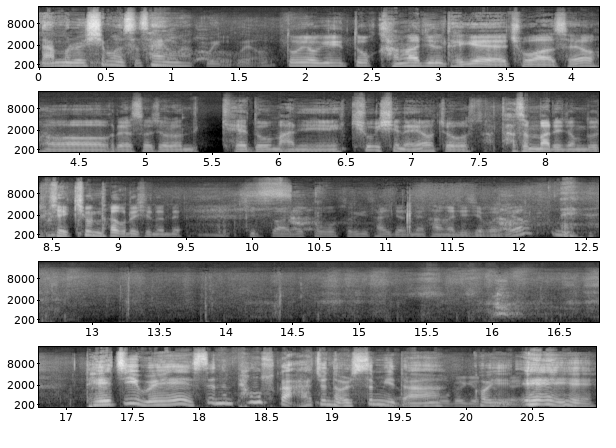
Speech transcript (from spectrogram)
나무를 심어서 사용하고 있고요. 또 여기 또 강아지를 되게 좋아하세요. 어, 그래서 저런 개도 많이 키우시네요. 저 다섯 마리 정도 이렇게 키운다고 그러시는데 집도 아주 고급스럽게 잘 지었네 강아지 집은요. 네. 대지 외에 쓰는 평수가 아주 넓습니다. 네, 500여 거의 평예 예.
